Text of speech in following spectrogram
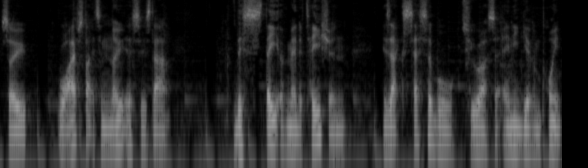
So, what I've started to notice is that this state of meditation is accessible to us at any given point.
